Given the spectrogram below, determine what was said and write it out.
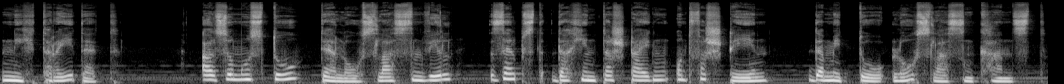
nicht redet. Also musst du, der loslassen will, selbst dahinter steigen und verstehen, damit du loslassen kannst.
